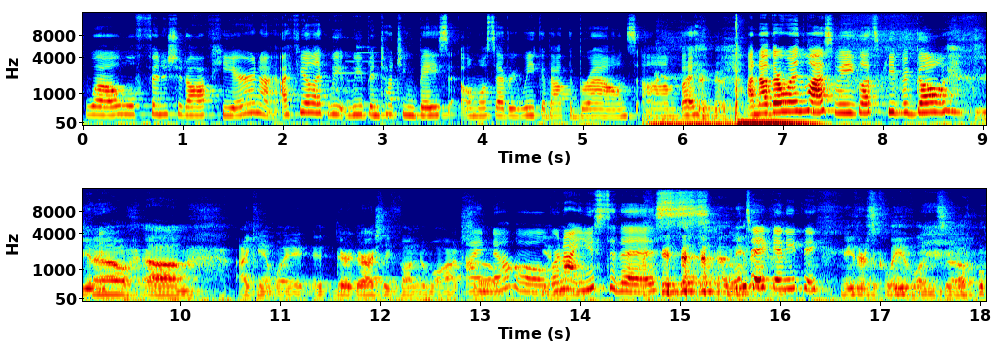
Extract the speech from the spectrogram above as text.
Well, we'll finish it off here, and I, I, feel like we we've been touching base almost every week about the Browns, um, but another win last week. Let's keep it going. you know. Um, I can't wait. It, they're, they're actually fun to watch. So, I know. We're know. not used to this. we'll neither, take anything. Neither's Cleveland, so.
